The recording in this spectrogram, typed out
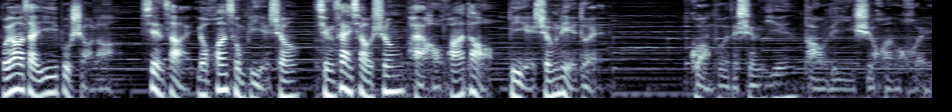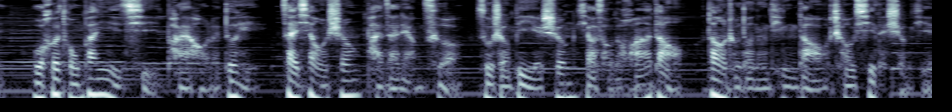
不要再依依不舍了，现在要欢送毕业生，请在校生排好花道，毕业生列队。广播的声音把我的意识唤回，我和同伴一起排好了队。在校生排在两侧，组成毕业生要走的花道，到处都能听到抽泣的声音。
